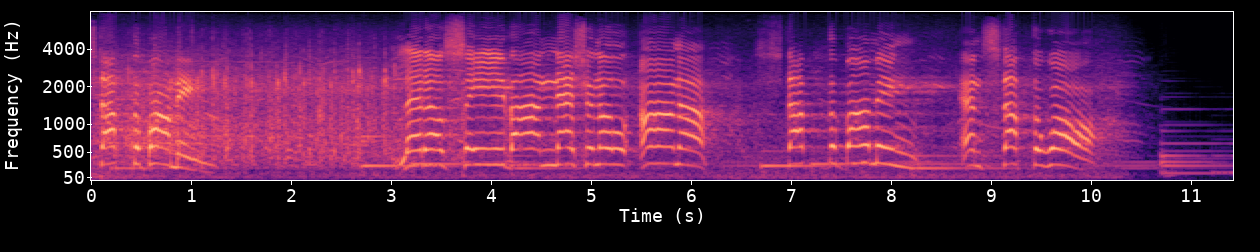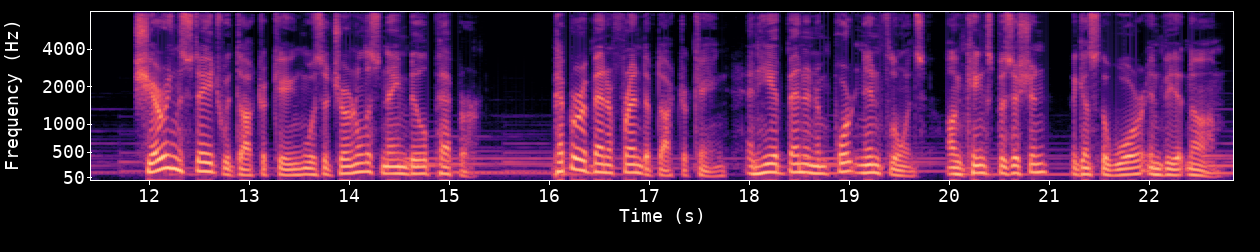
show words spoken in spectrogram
Stop the bombing! Let us save our national honor. Stop the bombing and stop the war. Sharing the stage with Dr. King was a journalist named Bill Pepper. Pepper had been a friend of Dr. King, and he had been an important influence on King's position against the war in Vietnam.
